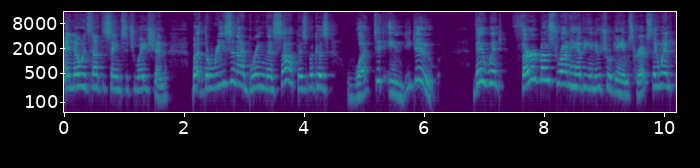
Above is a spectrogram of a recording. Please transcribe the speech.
I know it's not the same situation, but the reason I bring this up is because what did Indy do? They went third most run heavy in neutral game scripts. They went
